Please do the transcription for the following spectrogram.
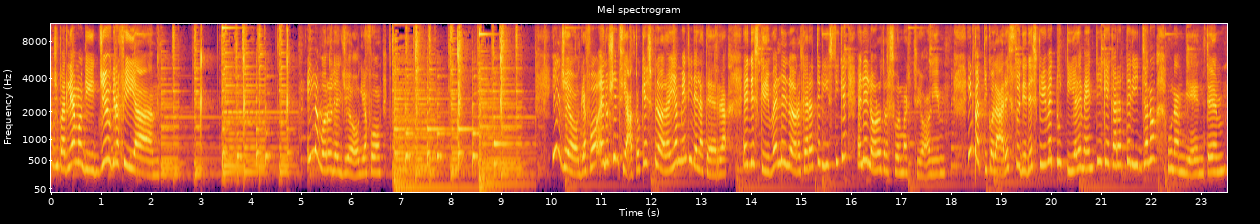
oggi parliamo di geografia. Il lavoro del geografo. Il geografo è lo scienziato che esplora gli ambienti della Terra e descrive le loro caratteristiche e le loro trasformazioni. In particolare studia e descrive tutti gli elementi che caratterizzano un ambiente.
